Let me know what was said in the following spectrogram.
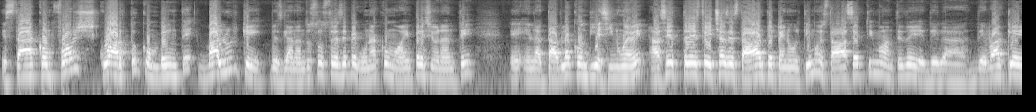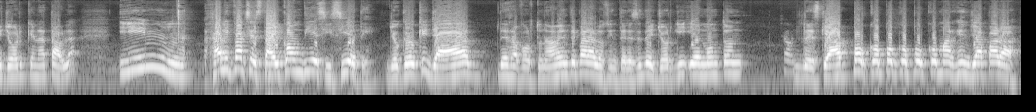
está con Forge cuarto con 20 Valur que pues ganando estos tres de pegó una como impresionante eh, en la tabla con 19 hace tres fechas estaba ante penúltimo estaba séptimo antes de, de la debacle de York en la tabla. Y mm, Halifax está ahí con 17 yo creo que ya desafortunadamente para los intereses de Georgie y Edmonton les queda poco, poco, poco margen ya para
